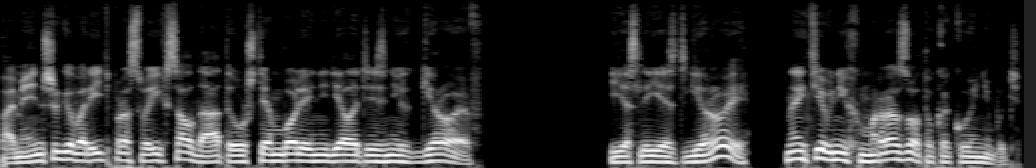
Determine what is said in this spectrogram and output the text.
Поменьше говорить про своих солдат и уж тем более не делать из них героев. Если есть герои, найти в них мразоту какую-нибудь.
